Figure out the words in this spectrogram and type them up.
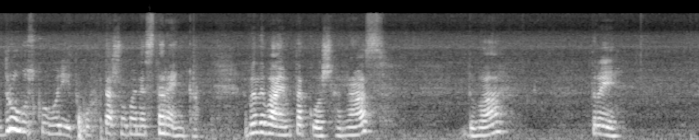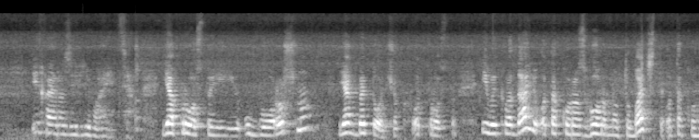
в другу сковорідку, та, що в мене старенька, виливаємо також раз, два, три. І хай розігрівається. Я просто її у борошно, як биточок, от просто. І викладаю отаку розгорнуту, бачите, отаку.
